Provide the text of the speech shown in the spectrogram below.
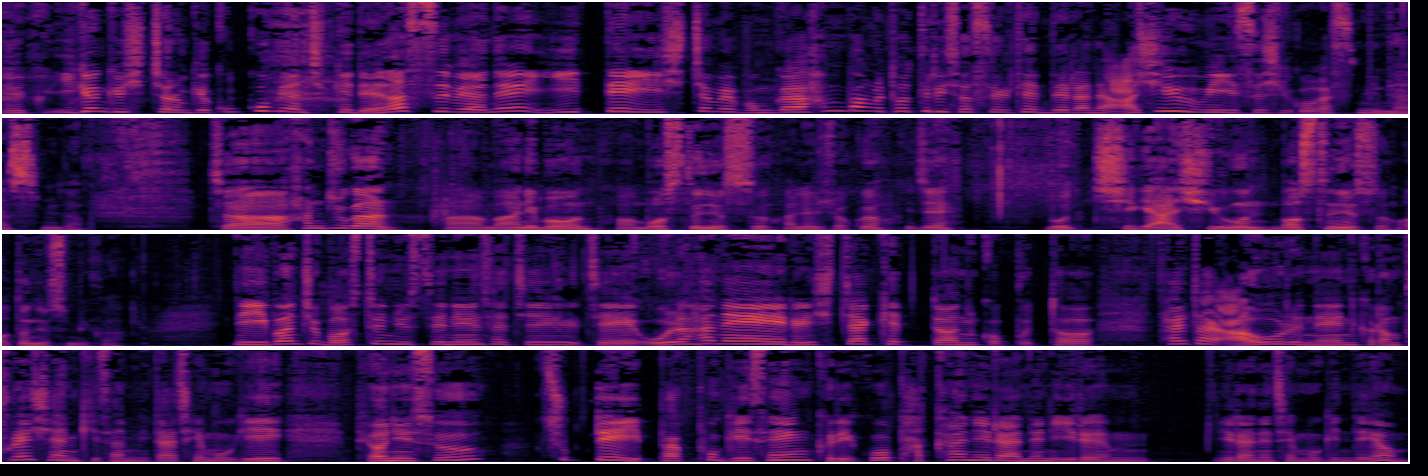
네, 그 이경규 씨처럼 꼼꼼히 한 집게 내놨으면은 이때 이 시점에 뭔가 한 방을 터뜨리셨을 텐데라는 아쉬움이 있으실 것 같습니다. 맞습니다. 자, 한 주간 아, 많이 본 어, must 뉴스 알려주셨고요. 이제 놓치기 아쉬운 must 뉴스 어떤 뉴스입니까? 네, 이번 주 must 뉴스는 사실 이제 올 한 해를 시작했던 것부터 살짝 아우르는 그런 fresh한 기사입니다. 제목이 변희수 숙대 입학 포기생 그리고 박한희라는 이름이라는 제목인데요.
